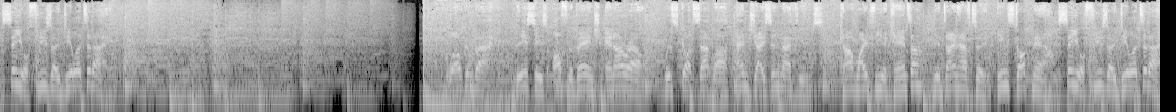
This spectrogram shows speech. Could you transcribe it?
See your Fuso dealer today. Welcome back. This is Off the Bench NRL with Scott Sattler and Jason Matthews. Can't wait for your canter? You don't have to. In stock now. See your Fuso dealer today.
